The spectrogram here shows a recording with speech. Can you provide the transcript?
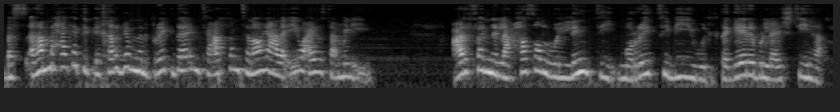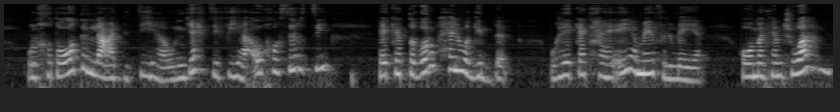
بس اهم حاجة تبقي خارجة من ال break ده انت عارفة انت ناوية على إيه وعايزة تعملي إيه. عارفة ان اللي حصل واللي انت مريتي بيه والتجارب اللي عشتيها والخطوات اللي عديتيها ونجحتي فيها أو خسرتي هي كانت تجارب حلوة جدا وهي كانت حقيقية 100% هو ما كانش وهم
